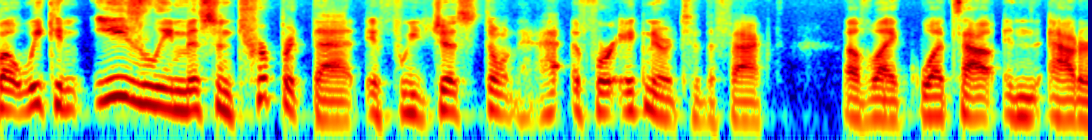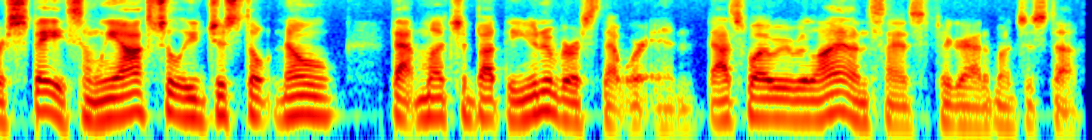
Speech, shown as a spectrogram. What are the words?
But we can easily misinterpret that if we just don't ha- if we're ignorant to the fact of like what's out in outer space and we actually just don't know that much about the universe that we're in. That's why we rely on science to figure out a bunch of stuff.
